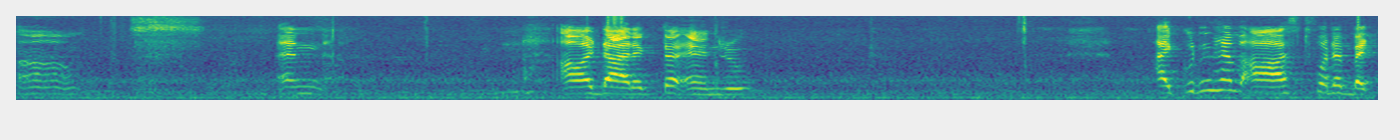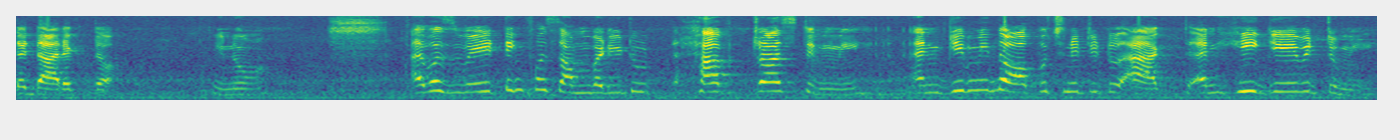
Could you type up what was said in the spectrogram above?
um, and our director Andrew. I couldn't have asked for a better director, you know. I was waiting for somebody to have trust in me and give me the opportunity to act, and he gave it to me.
